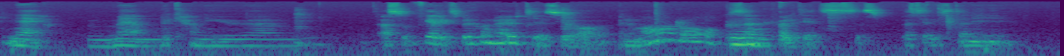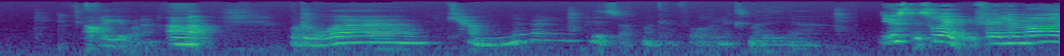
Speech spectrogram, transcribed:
Nej, men det kan ju... ehm, Alltså felexpeditionerna utreds ju av NMA då och Mm. sen kvalitetsspecialisten i Ja. regionen. Ja. Och då eh, kan det väl bli så att man kan få lex Maria. Just det, så är det ju. För LMA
